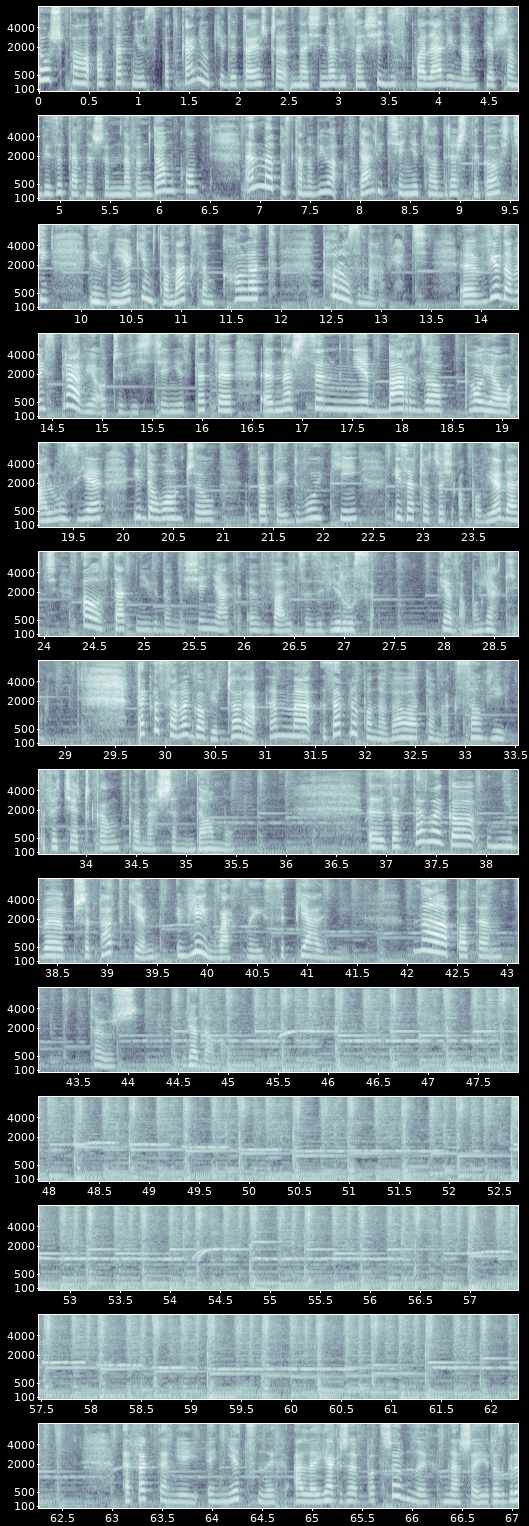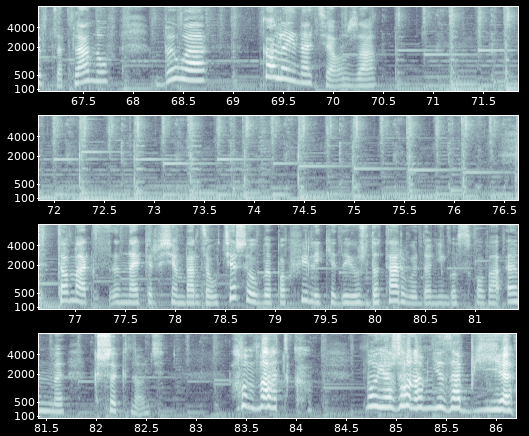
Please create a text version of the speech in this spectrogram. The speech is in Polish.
Tuż po ostatnim spotkaniu, kiedy to jeszcze nasi nowi sąsiedzi składali nam pierwszą wizytę w naszym nowym domku, Emma postanowiła oddalić się nieco od reszty gości i z niejakim Tomaksem Colette porozmawiać. E, W wiadomej sprawie oczywiście. Niestety e, nasz syn nie bardzo pojął aluzję i dołączył do tej dwójki i zaczął coś opowiadać o ostatnich doniesieniach w walce z wirusem. Wiadomo jakim. Tego samego wieczora Emma zaproponowała Tomaksowi wycieczkę po naszym domu. E, Zastała go niby przypadkiem w jej własnej sypialni. No a potem to już wiadomo. Efektem jej niecnych, ale jakże potrzebnych w naszej rozgrywce planów była kolejna ciąża. Tomax najpierw się bardzo ucieszył, by po chwili, kiedy już dotarły do niego słowa Emmy, krzyknąć: O matko, moja żona mnie zabije!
